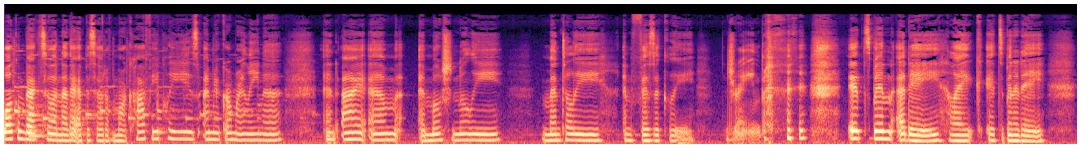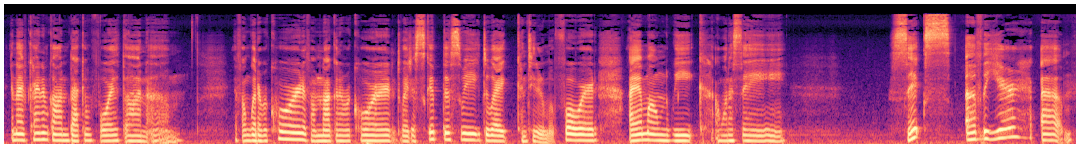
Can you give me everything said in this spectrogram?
Welcome back to another episode of More Coffee, Please. I'm your girl, Marlena, and I am emotionally, mentally, and physically drained. it's been a day, like, it's been a day, and I've kind of gone back and forth on um, if I'm going to record, if I'm not going to record. Do I just skip this week? Do I continue to move forward? I am on week, I want to say six of the year um,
